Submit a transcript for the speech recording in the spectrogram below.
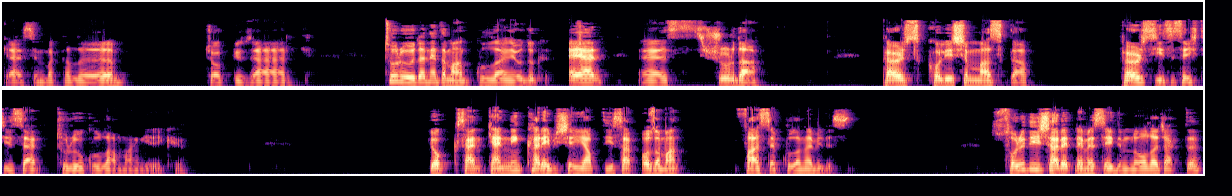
Gelsin bakalım. Çok güzel. True'yu da ne zaman kullanıyorduk? Eğer e, şurada Purse Collision Mask'da Percy'yi seçtiysen True kullanman gerekiyor. Yok sen kendin kare bir şey yaptıysan o zaman false kullanabilirsin. Solid'i işaretlemeseydim ne olacaktı?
